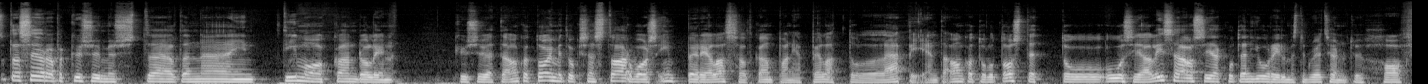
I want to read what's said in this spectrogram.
tota seuraava kysymys täältä näin. Timo Kandolin kysyy, että onko toimituksen Star Wars Imperial Assault-kampanja pelattu läpi? Entä onko tullut ostettu uusia lisäosia, kuten juuri ilmestynyt Return to Hoth?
